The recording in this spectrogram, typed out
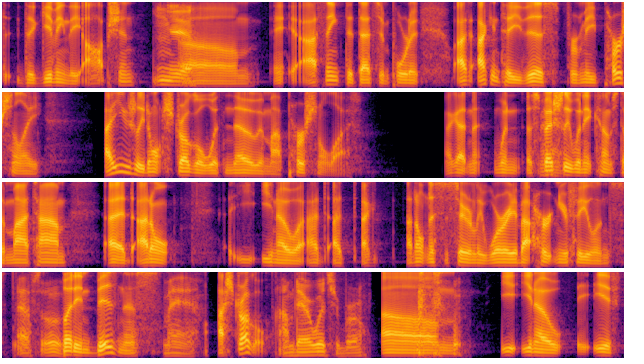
the, the, giving the option. Yeah. Um, I think that that's important. I, I can tell you this for me personally. I usually don't struggle with no in my personal life. I got when, especially when it comes to my time. I, I don't. you know, I, I, I, I don't necessarily worry about hurting your feelings, Absolutely. but in business, man, I struggle. I'm there with you, bro. Um, you, you know, if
